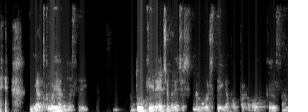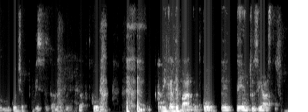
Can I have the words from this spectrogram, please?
Ja, tako je, da se kdo kaj reče, pa rečeš, ne moreš tega, pa pa ok, samo mogoče bi se tam lahko. Neka debata, tako, da, je, da je entuzijastična.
